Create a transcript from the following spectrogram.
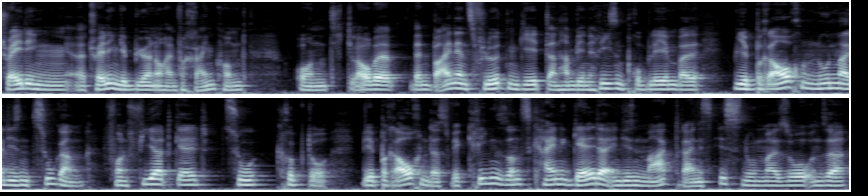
Trading, äh, Tradinggebühren auch einfach reinkommt. Und ich glaube, wenn Binance flöten geht, dann haben wir ein Riesenproblem, weil wir brauchen nun mal diesen Zugang von Fiat-Geld zu Krypto. Wir brauchen das. Wir kriegen sonst keine Gelder in diesen Markt rein. Es ist nun mal so, unser,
